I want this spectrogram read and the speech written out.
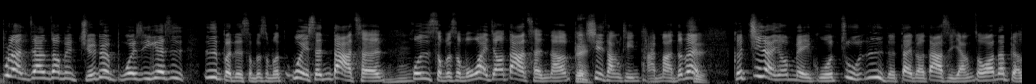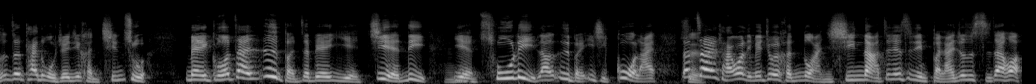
不然这张照片绝对不会是，应该是日本的什么什么卫生大臣，或是什么什么外交大臣，然后跟谢长廷谈嘛，对不对？可既然有美国驻日的代表大使杨忠啊，那表示这个态度，我觉得已经很清楚。美国在日本这边也借力，也出力，让日本一起过来。那在台湾里面就会很暖心呐。这件事情本来就是实在话，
